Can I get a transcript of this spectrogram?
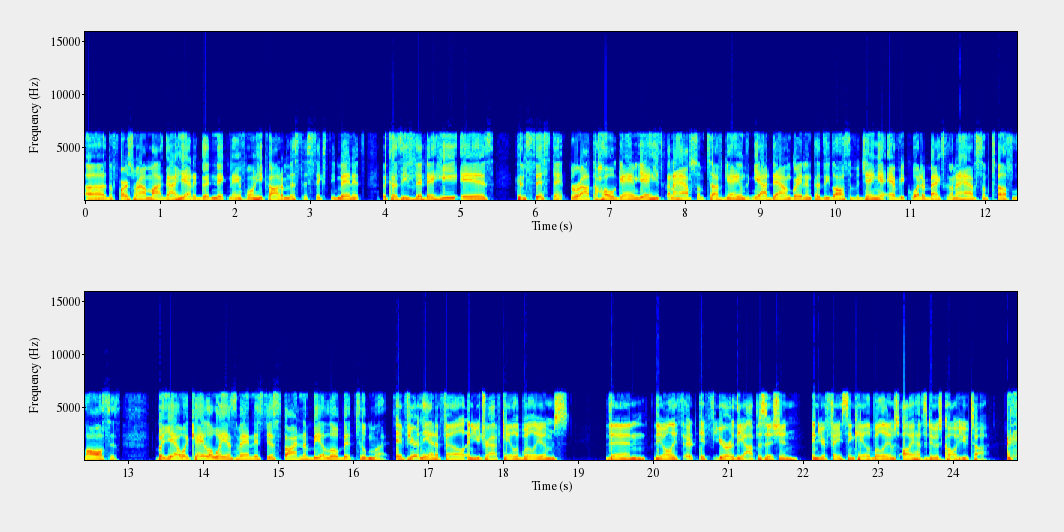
uh, the first round mock guy, he had a good nickname for him. He called him Mr. 60 Minutes because he said that he is consistent throughout the whole game. Yeah, he's going to have some tough games. And yeah, I downgraded him because he lost to Virginia. Every quarterback's going to have some tough losses. But yeah, with Caleb Williams, man, it's just starting to be a little bit too much. if you're in the NFL and you draft Caleb Williams, then the only th- if you're the opposition and you're facing Caleb Williams, all you have to do is call Utah. yeah,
